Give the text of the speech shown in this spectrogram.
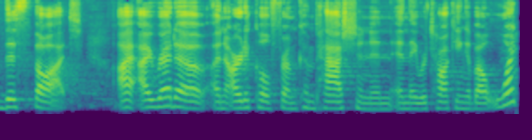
this thought. I, I read a, an article from Compassion, and, and they were talking about what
